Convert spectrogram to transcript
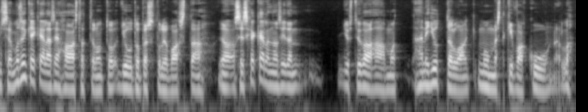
semmoisen kekäläisen haastattelun YouTubessa tuli vastaan. Ja siis Kekäläinen on siitä just hyvä hahmo. Hänen juttelua on mun mielestä kiva kuunnella.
